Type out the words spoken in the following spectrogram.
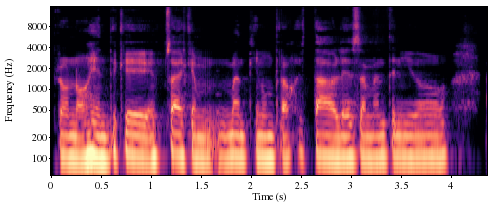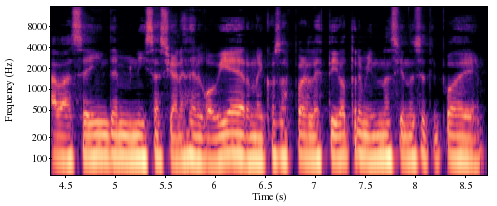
pero no gente que, sabes, que mantiene un trabajo estable, se ha mantenido a base de indemnizaciones del gobierno y cosas por el estilo, terminan haciendo ese tipo de,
